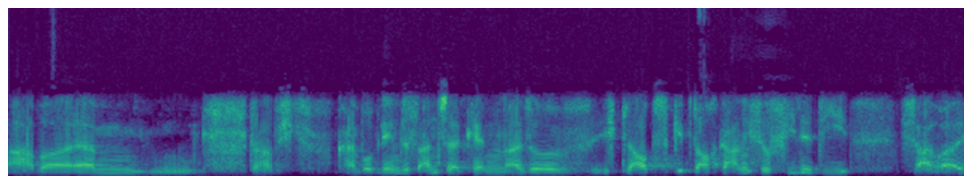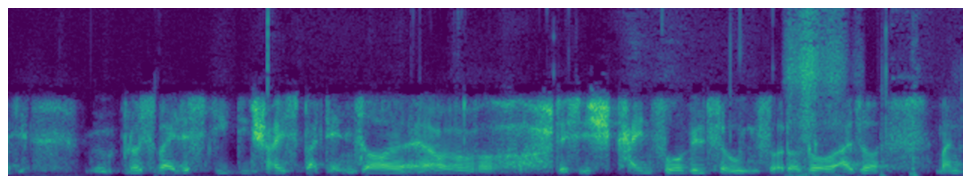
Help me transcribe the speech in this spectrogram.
Aber ähm, da habe ich kein Problem, das anzuerkennen. Also ich glaube, es gibt auch gar nicht so viele, die ich sage, bloß weil das die, die scheiß Badenser, äh, das ist kein Vorbild für uns oder so. Also man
